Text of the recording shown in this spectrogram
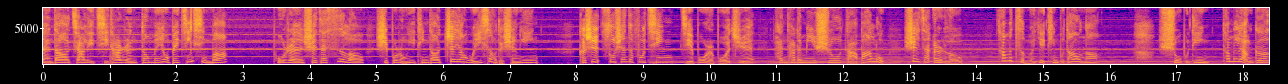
难道家里其他人都没有被惊醒吗？仆人睡在四楼，是不容易听到这样微小的声音。可是苏珊的父亲杰布尔伯爵和他的秘书达巴鲁睡在二楼，他们怎么也听不到呢？说不定他们两个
